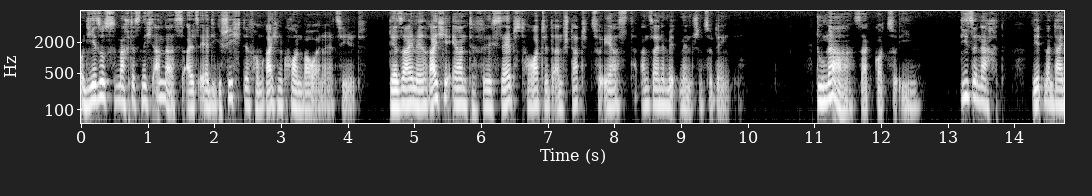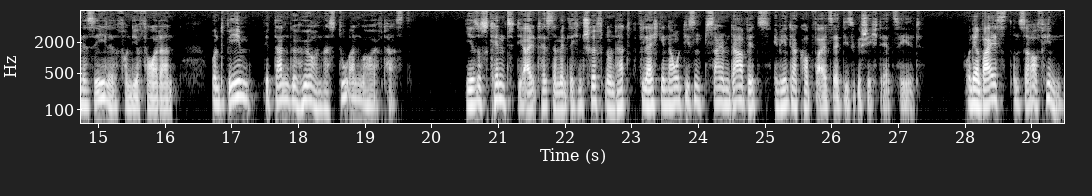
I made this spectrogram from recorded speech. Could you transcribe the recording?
Und Jesus macht es nicht anders, als er die Geschichte vom reichen Kornbauern erzählt, der seine reiche Ernte für sich selbst hortet, anstatt zuerst an seine Mitmenschen zu denken. Du Narr, sagt Gott zu ihm, diese Nacht wird man deine Seele von dir fordern, und wem wird dann gehören, was du angehäuft hast? Jesus kennt die alttestamentlichen Schriften und hat vielleicht genau diesen Psalm Davids im Hinterkopf, als er diese Geschichte erzählt. Und er weist uns darauf hin,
